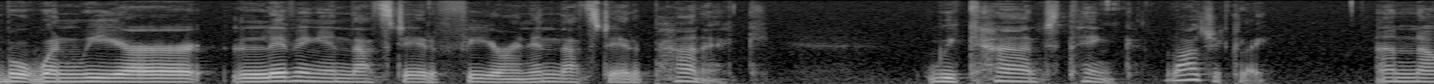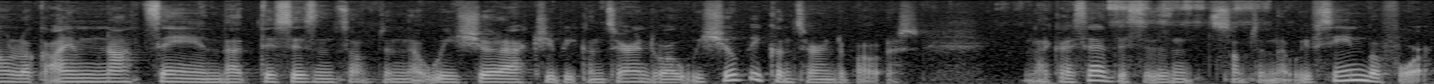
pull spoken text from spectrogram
But when we are living in that state of fear and in that state of panic, we can't think logically. And now, look, I'm not saying that this isn't something that we should actually be concerned about. We should be concerned about it. Like I said, this isn't something that we've seen before.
